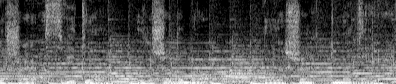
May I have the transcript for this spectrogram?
Лише світло, лише добро, лише надія.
